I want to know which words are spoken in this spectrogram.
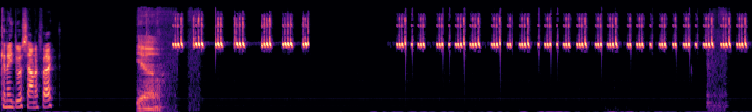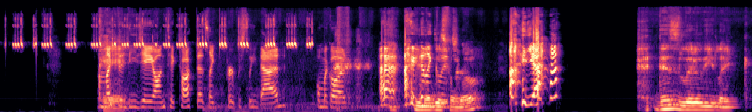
can i do a sound effect Yeah. I'm like the DJ on TikTok that's like purposely bad. Oh my god. I, I You know like this glitch. photo? yeah. This is literally like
